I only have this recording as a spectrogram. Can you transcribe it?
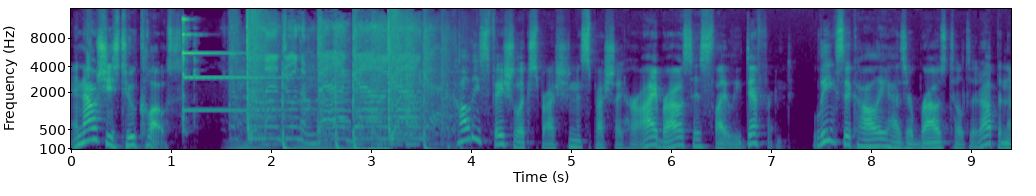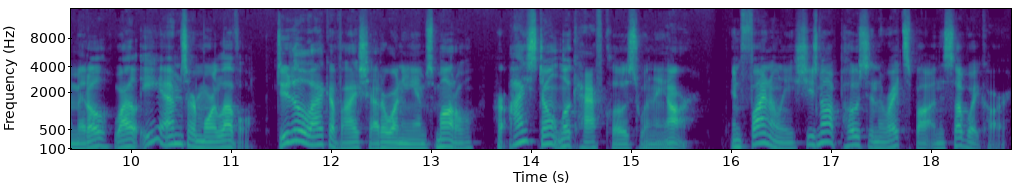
and now she's too close. Akali's facial expression, especially her eyebrows, is slightly different. League's Akali has her brows tilted up in the middle, while EM's are more level. Due to the lack of eyeshadow on EM's model, her eyes don't look half closed when they are. And finally, she's not posed in the right spot in the subway car.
